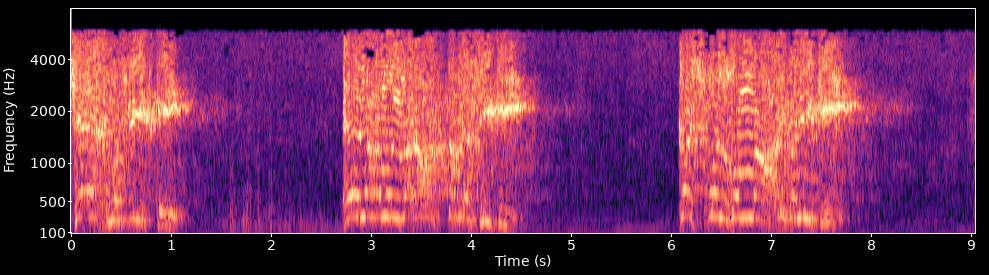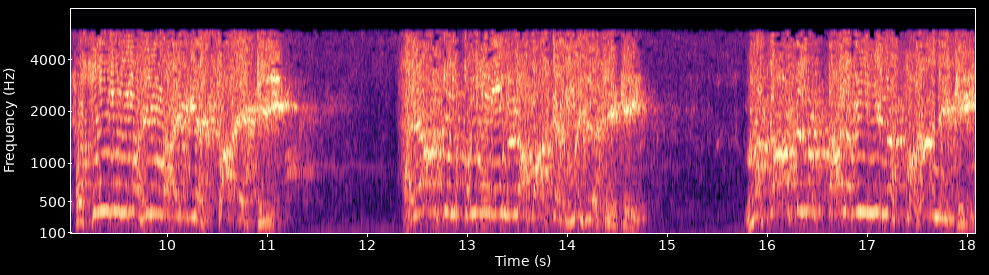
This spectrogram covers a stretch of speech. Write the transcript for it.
شیخ مفید کی اعلام البراط تبرسی کی کشف الغمہ ہربلی کی فصول المہم ابن سائے کی حیات القلوم ملا باقر مجلسی کی مقاتل الطالبین نسمہانی کی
